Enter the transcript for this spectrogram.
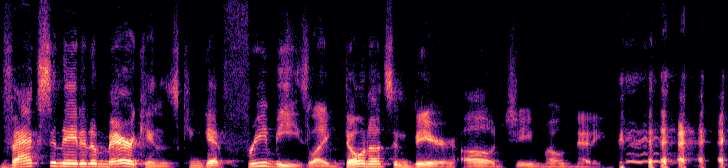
Vaccinated Americans can get freebies like donuts and beer. Oh, gee, Monetti.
